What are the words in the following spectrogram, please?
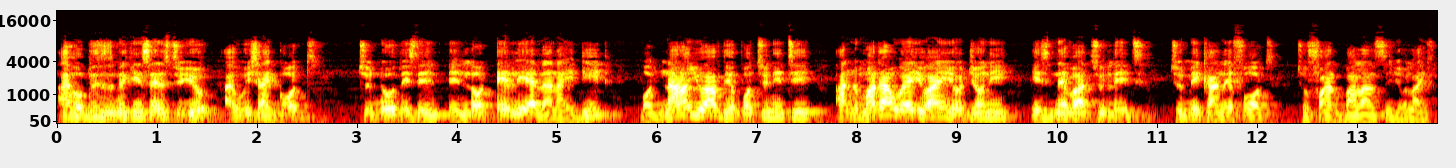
I hope this is making sense to you. I wish I got to know this a, a lot earlier than I did. But now you have the opportunity, and no matter where you are in your journey, it's never too late to make an effort to find balance in your life.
